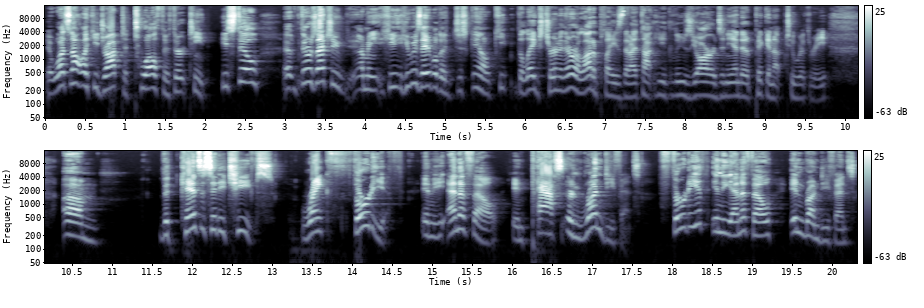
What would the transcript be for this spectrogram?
It was not like he dropped to 12th or 13th. He's still uh, there was actually I mean he he was able to just you know keep the legs turning. There were a lot of plays that I thought he'd lose yards and he ended up picking up two or three. Um the Kansas City Chiefs rank 30th in the NFL in pass and run defense. 30th in the NFL in run defense.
